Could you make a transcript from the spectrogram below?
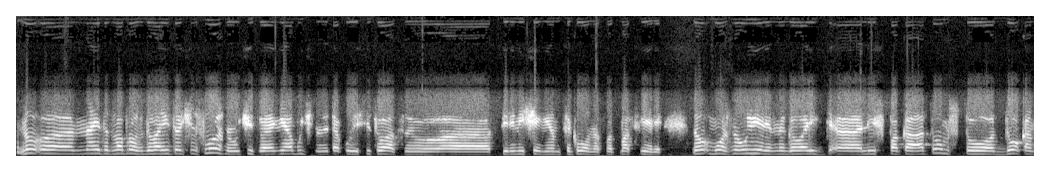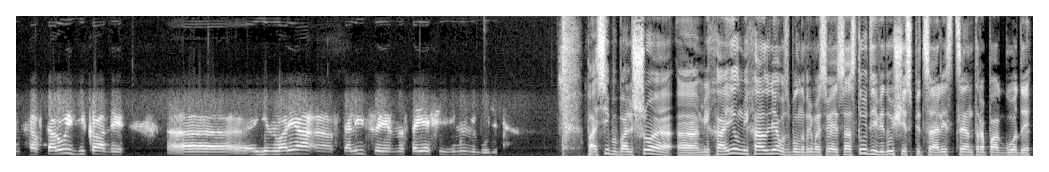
Ну, э, на этот вопрос говорить очень сложно, учитывая необычную такую ситуацию э, с перемещением циклонов в атмосфере. Но можно уверенно говорить э, лишь пока о том, что до конца второй декады э, января э, в столице настоящей зимы не будет. Спасибо большое, э, Михаил. Михаил Левус был на прямой связи со студией, ведущий специалист Центра погоды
